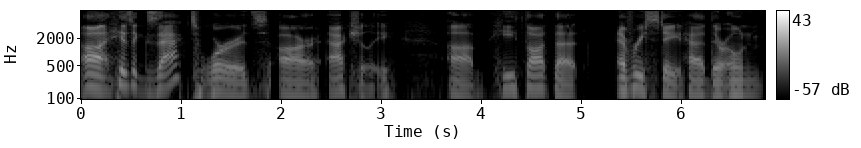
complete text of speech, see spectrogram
Uh, his exact words are actually, um, he thought that every state had their own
